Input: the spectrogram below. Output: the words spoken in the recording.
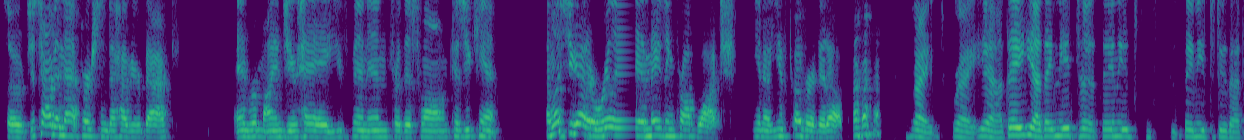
so just having that person to have your back and remind you hey you've been in for this long because you can't unless you got a really amazing prop watch you know you've covered it up Right, right. Yeah. They yeah, they need to they need they need to do that.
